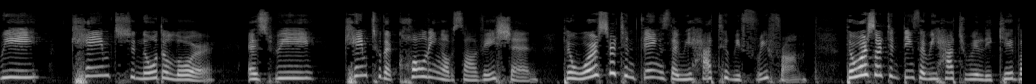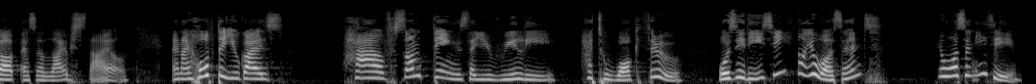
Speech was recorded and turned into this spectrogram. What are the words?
we came to know the Lord, as we came to the calling of salvation, there were certain things that we had to be free from. There were certain things that we had to really give up as a lifestyle. And I hope that you guys have some things that you really had to walk through. Was it easy? No, it wasn't. It wasn't easy.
